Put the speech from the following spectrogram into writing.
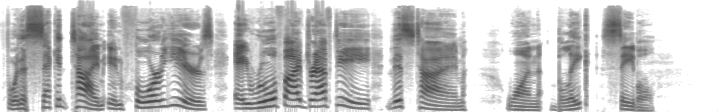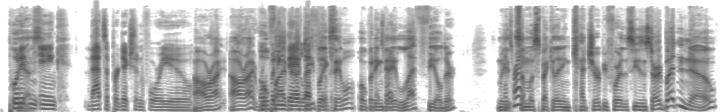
for the second time in four years. A Rule 5 draftee, this time one Blake Sabol. Put it Yes. in ink. That's a prediction for you. All right, all right. Rule Opening five day draftee. left Blake fielder. Sabol, opening That's day right. left fielder. We, That's right. Some was speculating catcher before the season started, but no,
